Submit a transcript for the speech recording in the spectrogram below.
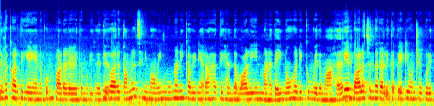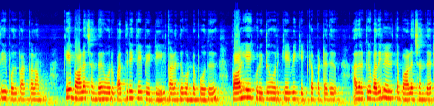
சிவகார்த்திகேயனுக்கும் பாடல் எழுத முடிந்தது. இவ்வாறு தமிழ் சினிமாவின் முன்னணி கவிஞராக திகழ்ந்த வாலியின் மனதை நோகடிக்கும் விதமாக கே. பாலச்சந்தர் அளித்த பேட்டி ஒன்றை குறித்து இப்போது பார்க்கலாம். கே. பாலச்சந்தர் ஒரு பத்திரிகை பேட்டியில் கலந்து கொண்டபோது வாலியை குறித்து ஒரு கேள்வி கேட்கப்பட்டது. அதற்கு பதிலளித்த பாலச்சந்தர்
